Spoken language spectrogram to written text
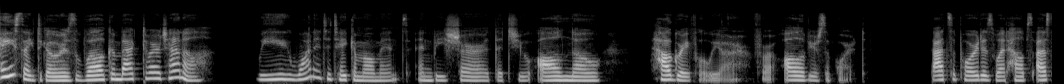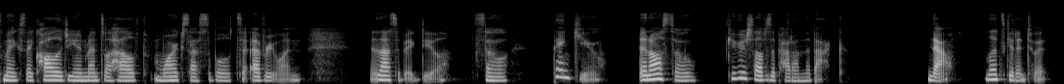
Hey Psych2Goers, welcome back to our channel. We wanted to take a moment and be sure that you all know how grateful we are for all of your support. That support is what helps us make psychology and mental health more accessible to everyone. And that's a big deal. So thank you. And also give yourselves a pat on the back. Now, let's get into it.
